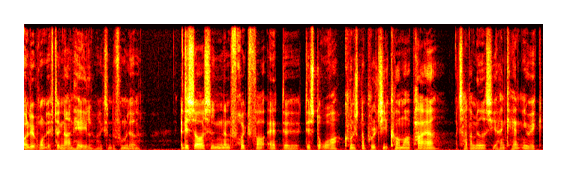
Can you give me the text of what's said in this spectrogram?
at løbe rundt efter din egen hale, var ikke sådan, du formulerede det? Er det så også en anden frygt for, at øh, det store kunstnerpoliti kommer og peger og tager dig med og siger, han kan jo ikke?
